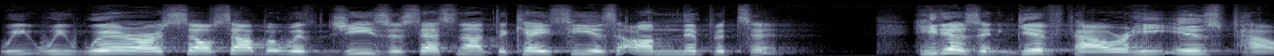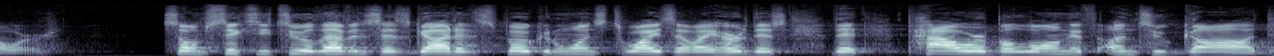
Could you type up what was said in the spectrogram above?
We, we wear ourselves out, but with Jesus, that's not the case. He is omnipotent. He doesn't give power, He is power. Psalm 62 11 says, God hath spoken once, twice have I heard this, that power belongeth unto God.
